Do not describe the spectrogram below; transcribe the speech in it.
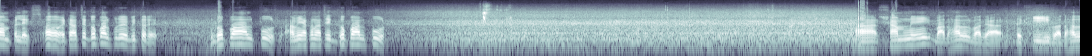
কমপ্লেক্স ও, এটা হচ্ছে গোপালপুরের ভিতরে। গোপালপুর, আমি এখন আছি গোপালপুর। আর সামনেই বাধাল বাজার, দেখি বাধাল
